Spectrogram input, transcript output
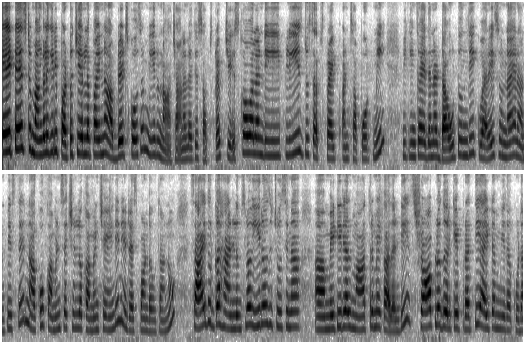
లేటెస్ట్ మంగళగిరి పట్టు చీరల పైన అప్డేట్స్ కోసం మీరు నా ఛానల్ అయితే సబ్స్క్రైబ్ చేసుకోవాలండి. Please do subscribe and support మీ మీకు ఇంకా ఏదైనా డౌట్ ఉంది క్వైరీస్ ఉన్నాయని అనిపిస్తే నాకు కమెంట్ సెక్షన్లో కమెంట్ చేయండి నేను రెస్పాండ్ అవుతాను. సాయి దుర్గా హ్యాండ్లూమ్స్లో ఈరోజు చూసిన మెటీరియల్ మాత్రమే కాదండి షాప్లో దొరికే ప్రతి ఐటెం మీద కూడా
